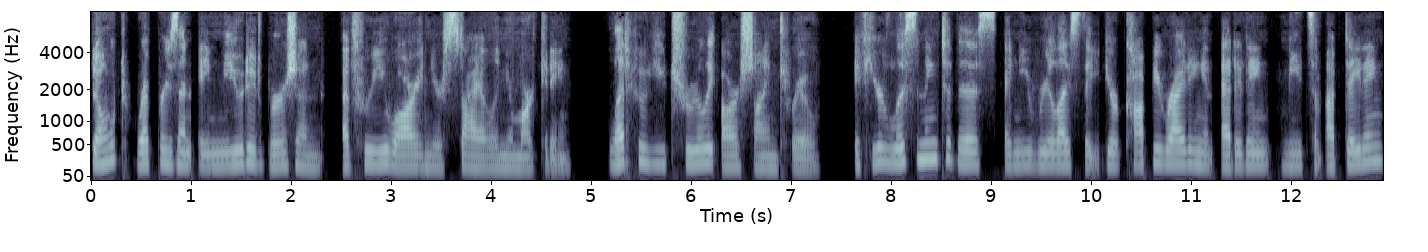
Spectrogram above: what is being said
Don't represent a muted version of who you are in your style and your marketing. Let who you truly are shine through if you're listening to this and you realize that your copywriting and editing need some updating,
